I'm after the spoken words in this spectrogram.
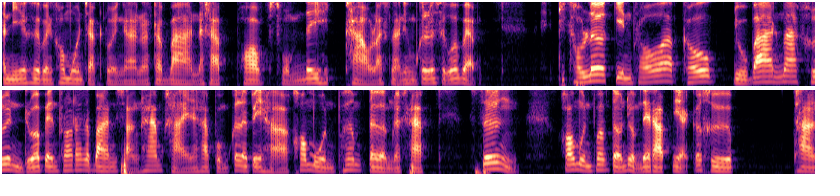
อันนี้ก็คือเป็นข้อมูลจากหน่วยงานรัฐบาลนะครับ พอผมได้ข่าวลักษณะนี้ผมก็รู้สึกว่าแบบ ที่เขาเลิกกิน เพราะว่าเขาอยู่บ้านมากขึ้น หรือว่าเป็นเพราะรัฐบาลสั่งห้ามขายนะครับ ผมก็เลยไปหาข้อมูลเพิ่มเติมนะครับ ซึ่งข้อมูลเพิ่มเติมที่ผมได้รับเนี่ยก็คือทาง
